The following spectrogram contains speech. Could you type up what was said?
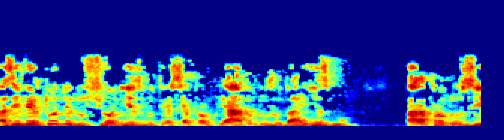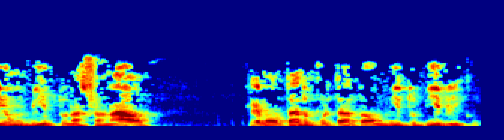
mas em virtude do sionismo ter se apropriado do judaísmo para produzir um mito nacional, remontando, portanto, a um mito bíblico,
